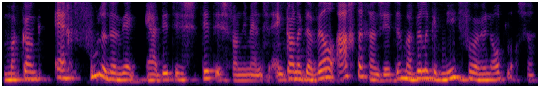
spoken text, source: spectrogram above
Maar kan ik echt voelen dat ik denk, ja, dit is, dit is van die mensen. En kan ik daar wel achter gaan zitten, maar wil ik het niet voor hun oplossen.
